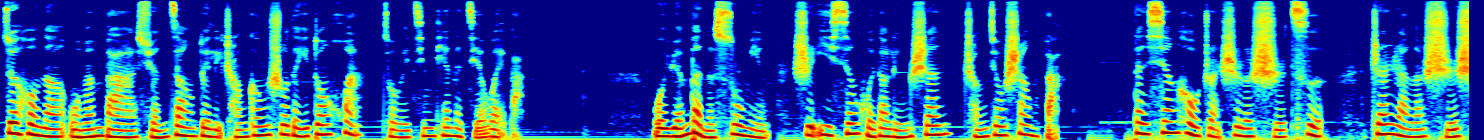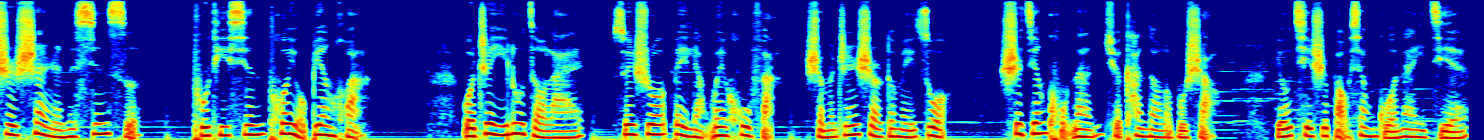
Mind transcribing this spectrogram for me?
最后呢，我们把玄奘对李长庚说的一段话作为今天的结尾吧。我原本的宿命是一心回到灵山成就上法，但先后转世了十次，沾染了十世善人的心思，菩提心颇有变化。我这一路走来，虽说被两位护法，什么真事儿都没做，世间苦难却看到了不少，尤其是宝象国那一劫，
